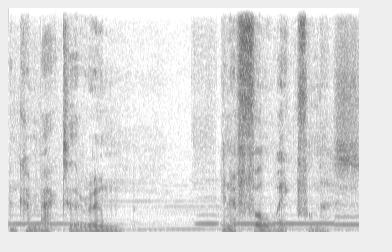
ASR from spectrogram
and come back to the room in a full wakefulness.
